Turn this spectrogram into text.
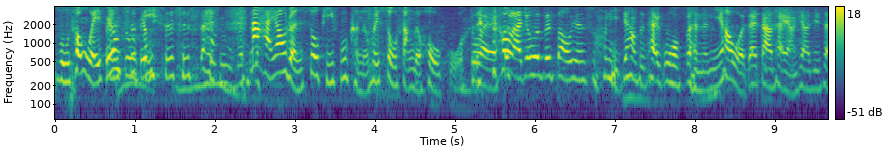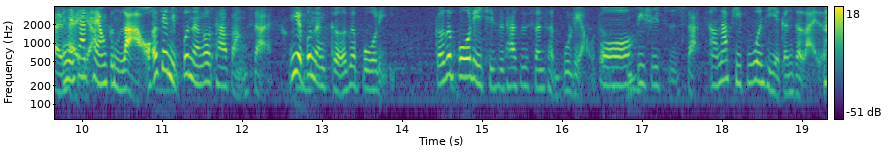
补充维生素，不用吃，吃吃 晒十五分钟。那还要忍受皮肤可能会受伤的后果。对，后来就会被抱怨说你这样子太过分了。你要我在大太阳下去晒太阳，现在太阳更辣哦。而且你不能够擦防晒，你也不能隔着玻璃。隔着玻璃，其实它是生成不了的，你必须直晒啊。那皮肤问题也跟着来了，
